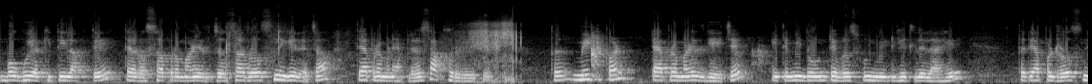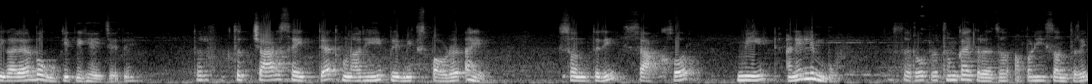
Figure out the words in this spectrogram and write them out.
बघूया किती लागते. त्या रसाप्रमाणे जसा रस निघेल याचा त्याप्रमाणे आपल्याला साखर घ्यायची. तर मीठ पण त्याप्रमाणेच घ्यायचे. इथे मी दोन टेबलस्पून मीठ घेतलेलं आहे. तरी आपण रस निघाल्यावर बघू किती घ्यायचे ते. तर फक्त चार साहित्यात होणारी ही प्रीमिक्स पावडर आहे. संत्री साखर मीठ आणि लिंबू. सर्वप्रथम काय करायचं? आपण ही संत्री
